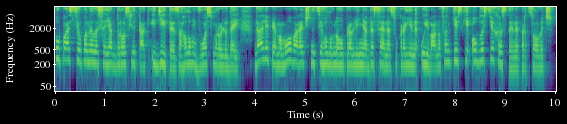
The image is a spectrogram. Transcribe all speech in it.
У пастці опинилися як дорослі, так і діти. Загалом восьмеро людей. Далі пряма мова речниці головного управління ДСНС України у Івано-Франківській області Христини Перцович.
